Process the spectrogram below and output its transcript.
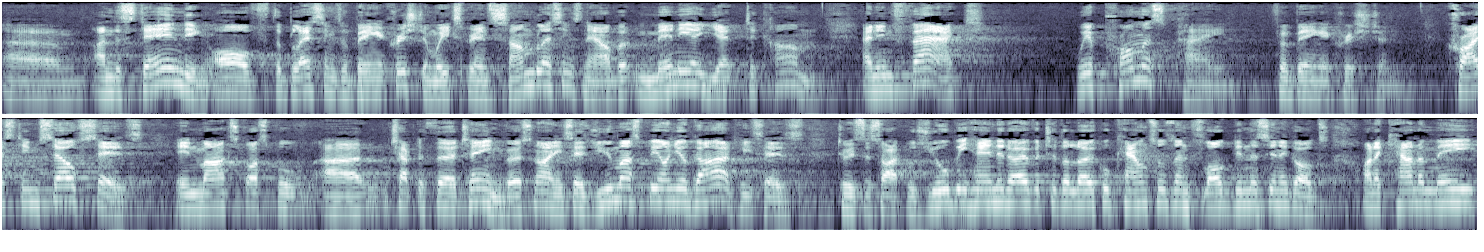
um, understanding of the blessings of being a Christian. We experience some blessings now, but many are yet to come. And in fact, we're promised pain for being a Christian. Christ himself says in Mark's Gospel, uh, chapter 13, verse 9, he says, You must be on your guard, he says to his disciples. You'll be handed over to the local councils and flogged in the synagogues. On account of me,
